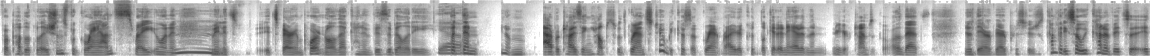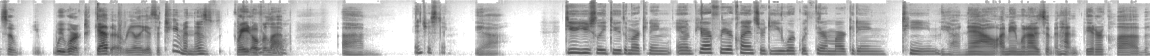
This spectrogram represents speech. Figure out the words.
for public relations, for grants, right? You want to, I mm. mean, it's it's very important, all that kind of visibility. Yeah. But then, you know, advertising helps with grants too, because a grant writer could look at an ad in the New York Times and go, oh, that's, you know, they're a very prestigious company. So we kind of, it's a, it's a, we work together really as a team, and there's great overlap. Um, Interesting. Yeah. Do you usually do the marketing and PR for your clients, or do you work with their marketing team? Yeah, now, I mean, when I was at Manhattan Theater Club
